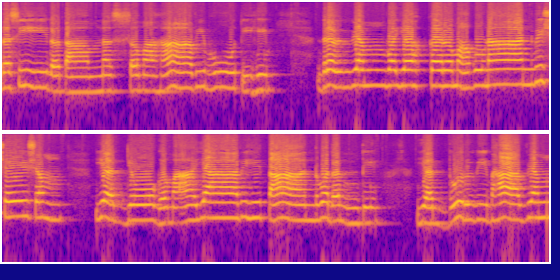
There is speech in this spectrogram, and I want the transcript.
प्रसीदताम् नः स महाविभूतिः द्रव्यम् वयः कर्मगुणान् विशेषम् यद्योगमायाविहितान् वदन्ति यद्दुर्विभाव्यम्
